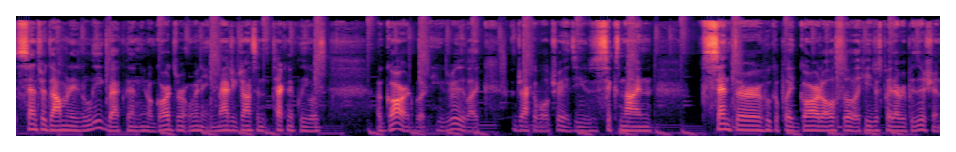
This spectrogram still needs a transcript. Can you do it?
center dominated league back then, you know, guards weren't winning. Magic Johnson technically was a guard, but he was really like a jack of all trades. He was a six nine center who could play guard also. Like he just played every position.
